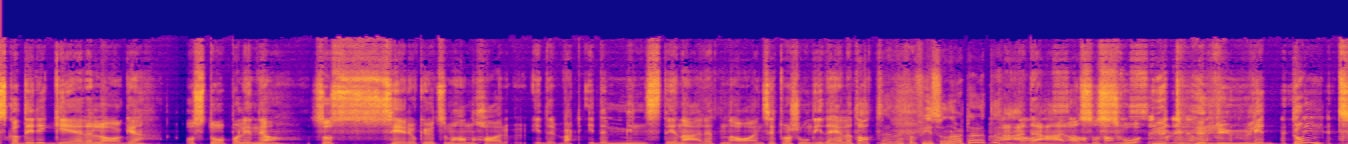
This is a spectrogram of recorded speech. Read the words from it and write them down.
skal dirigere laget og stå på linja, så ser det jo ikke ut som han har i det, vært i det minste i nærheten av en situasjon i det hele tatt. Nei, det er for fysioen her, vet du. Nei, det er altså så utrolig dumt!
